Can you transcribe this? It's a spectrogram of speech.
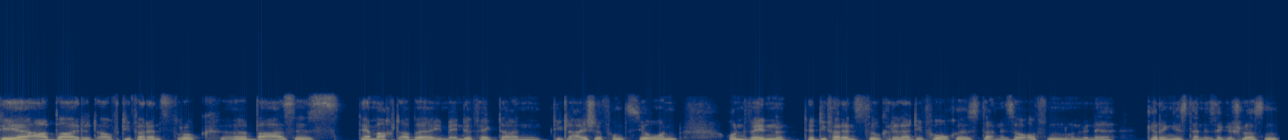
der arbeitet auf Differenzdruckbasis. Der macht aber im Endeffekt dann die gleiche Funktion. Und wenn der Differenzdruck relativ hoch ist, dann ist er offen. Und wenn er gering ist, dann ist er geschlossen.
